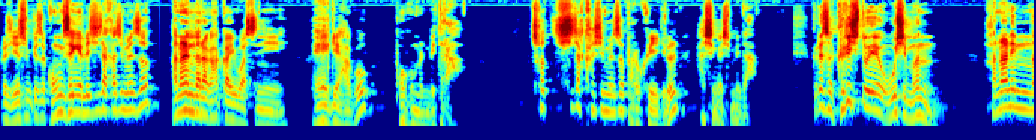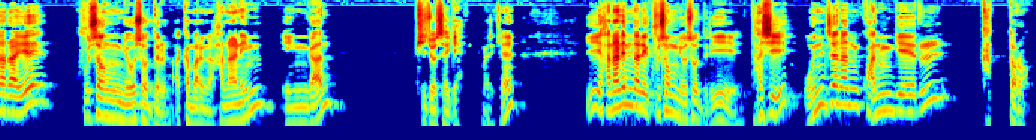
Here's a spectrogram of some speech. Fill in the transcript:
그래서 예수님께서 공생애를 시작하시면서 하나님 나라가 가까이 왔으니 회개하고 복음을 믿으라. 첫 시작하시면서 바로 그 얘기를 하신 것입니다. 그래서 그리스도의 오심은 하나님 나라의 구성 요소들, 아까 말한 하나님, 인간, 피조세계, 뭐 이렇게. 이 하나님 나라의 구성 요소들이 다시 온전한 관계를 갖도록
